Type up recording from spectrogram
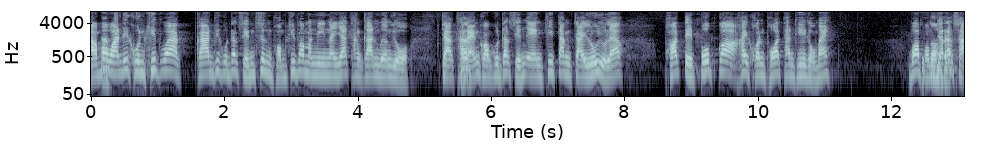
อ่าเมื่อวานนี้คุณคิดว่าการที่คุณทักษิณซึ่งผมคิดว่ามันมีนัยยะทางการเมืองอยู่ จากแถลงของคุณทักษิณเองที่ตั้งใจรู้อยู่แล้ว พอติดปุ๊บก็ให้คนโพสต์ทันทีถูกไหม ว่าผมถูกต้องจะครับรักษา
